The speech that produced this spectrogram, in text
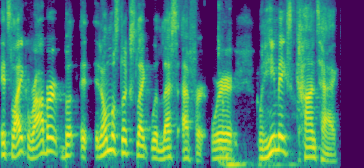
it's like Robert, but it, it almost looks like with less effort where when he makes contact,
